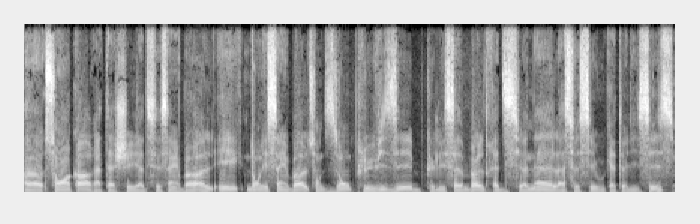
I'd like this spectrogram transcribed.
euh, sont encore attachées à ces symboles et dont les symboles sont, disons, plus visibles que les symboles traditionnels associés au catholicisme,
